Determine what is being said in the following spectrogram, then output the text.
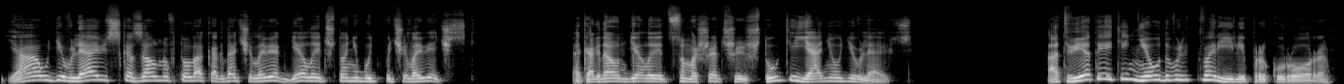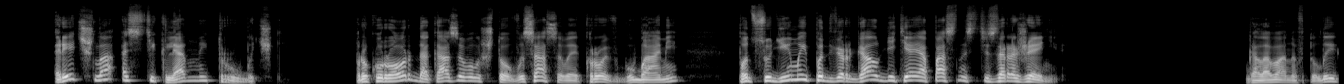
«Я удивляюсь», — сказал Нафтула, — «когда человек делает что-нибудь по-человечески. А когда он делает сумасшедшие штуки, я не удивляюсь». Ответы эти не удовлетворили прокурора. Речь шла о стеклянной трубочке. Прокурор доказывал, что, высасывая кровь губами, подсудимый подвергал детей опасности заражения. Голова Нафтулы,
